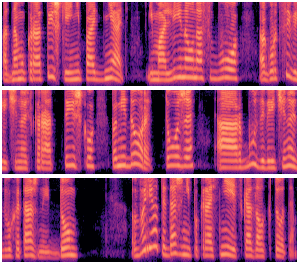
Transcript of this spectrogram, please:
одному коротышке и не поднять, и малина у нас во, огурцы величиной с коротышку, помидоры тоже, а арбузы величиной с двухэтажный дом. «Врет и даже не покраснеет», — сказал кто-то.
